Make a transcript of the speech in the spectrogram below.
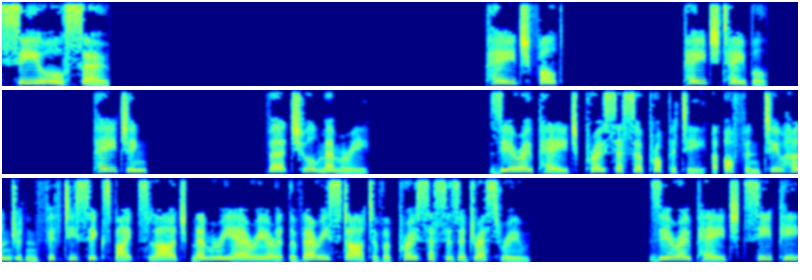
See also Page fault Page table Paging Virtual memory Zero-page processor property a often 256 bytes large memory area at the very start of a processor's address room zero page CP,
